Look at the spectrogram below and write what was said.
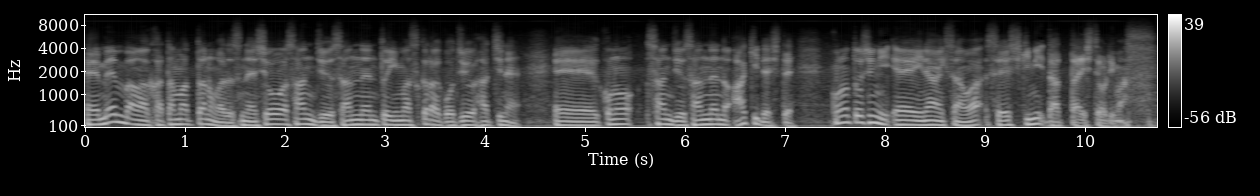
えーメンバーが固まったのがですね昭和33年と言いますから58年、えーこの33年の秋でしてこの年に、えー稲垣さんは正式に脱退しております。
